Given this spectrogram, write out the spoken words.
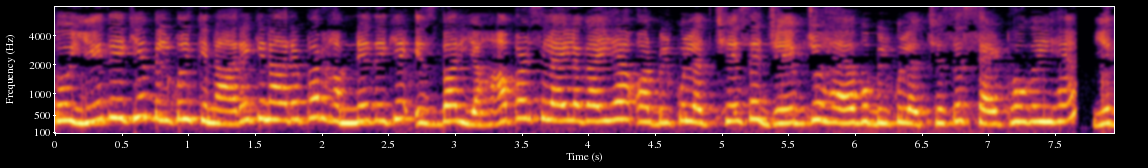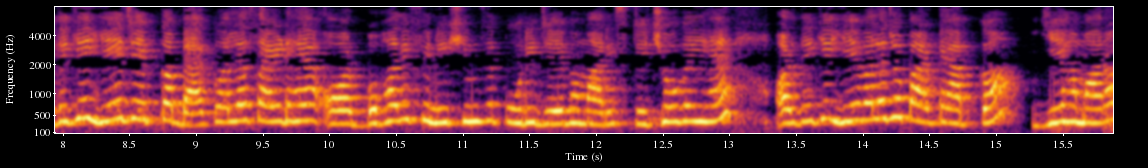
तो ये देखिए, बिल्कुल किनारे किनारे पर हमने देखिए, इस बार यहाँ पर सिलाई लगाई है और बिल्कुल अच्छे से जेब जो है वो बिल्कुल अच्छे से सेट हो गई है। ये देखिए, ये जेब का बैक वाला साइड है और बहुत ही फिनिशिंग से पूरी जेब हमारी स्टिच हो गई है। और देखिए, ये वाला जो पार्ट है आपका, ये हमारा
